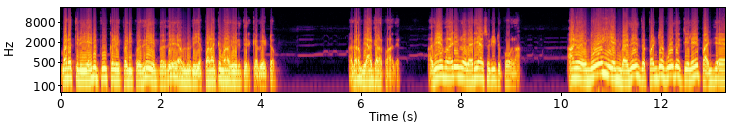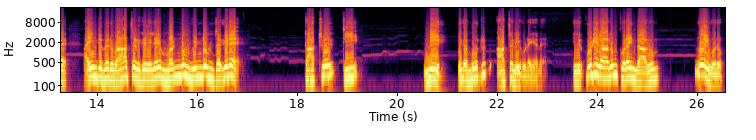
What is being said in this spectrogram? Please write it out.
மரத்தில் ஏறி பூக்களை பறிப்பது என்பது அவனுடைய பழக்கமாக இருந்திருக்க வேண்டும். அதான் வியாகரபாதன் அதே மாதிரி இன்னும் நிறைய சொல்லிட்டு போகலாம். ஆக நோய் என்பது இந்த பஞ்சபூதத்திலே பஞ்ச ஐந்து பெரும் ஆற்றல்களிலே மண்ணும் விண்ணும் தவிர காற்று தீ நீர் இந்த மூன்று ஆற்றலை உடையன. இது கூடினாலும் குறைந்தாலும் நோய் வரும்.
